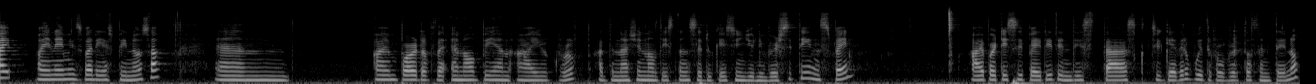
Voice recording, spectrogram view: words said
Hi, my name is Maria Espinosa and I'm part of the NLP and IR group at the National Distance Education University in Spain. I participated in this task together with Roberto Centeno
